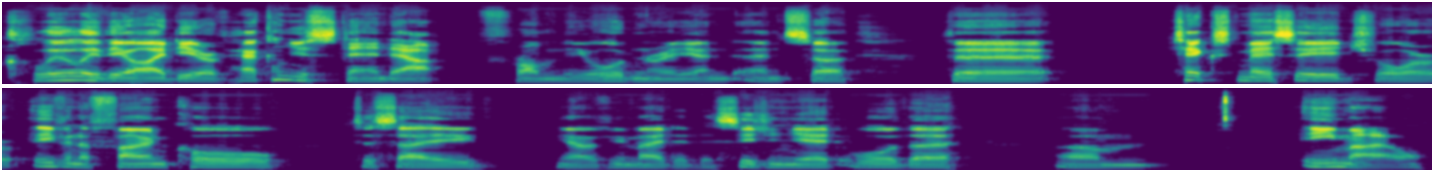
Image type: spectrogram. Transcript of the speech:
clearly the idea of how can you stand out from the ordinary, and and so the text message or even a phone call to say, you know, have you made a decision yet, or the um, email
